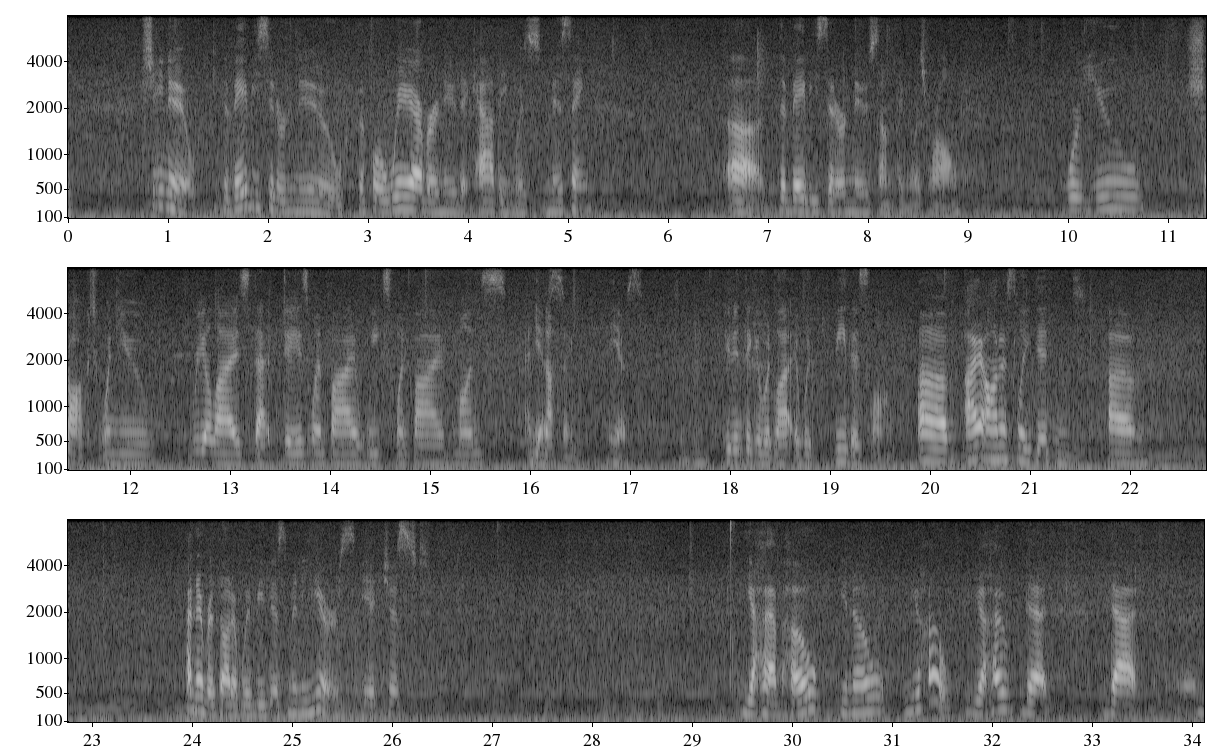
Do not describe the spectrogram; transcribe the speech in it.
she knew. The babysitter knew before we ever knew that Kathy was missing. Uh, the babysitter knew something was wrong. Were you shocked when you realized that days went by, weeks went by, months, and yes. nothing? Yes. Mm-hmm. You didn't think it would la- it would be this long? Um, I honestly didn't. Um, I never thought it would be this many years. It just you have hope, you know, you hope. You hope that that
